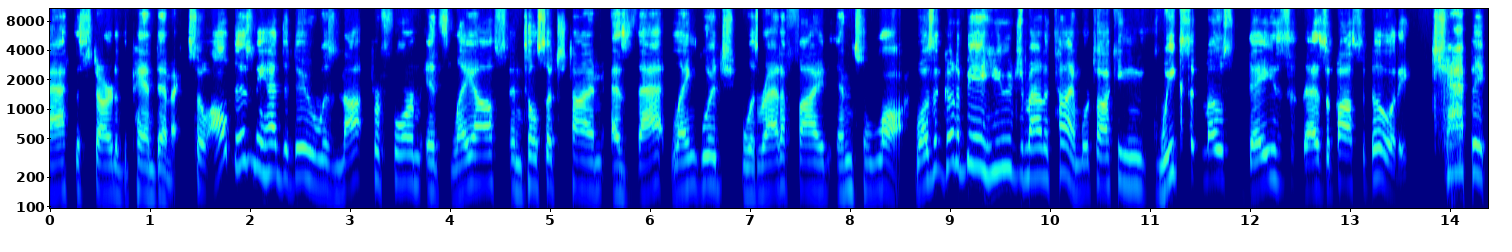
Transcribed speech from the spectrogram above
at the start of the pandemic. So all Disney had to do was not perform its layoffs until such time as that language was ratified into law. Wasn't going to be a huge amount of time. We're talking weeks at most, days as a possibility. Chapek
